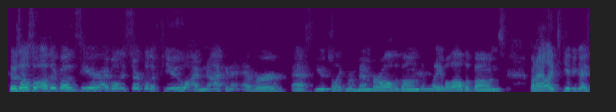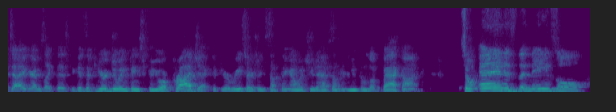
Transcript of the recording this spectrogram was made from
There's also other bones here. I've only circled a few. I'm not going to ever ask you to like remember all the bones and label all the bones, but I like to give you guys diagrams like this because if you're doing things for your project, if you're researching something, I want you to have something you can look back on. So N is the nasal,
